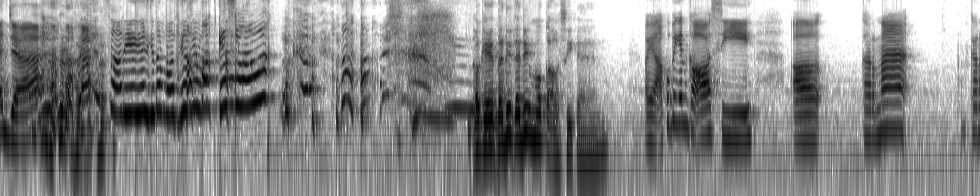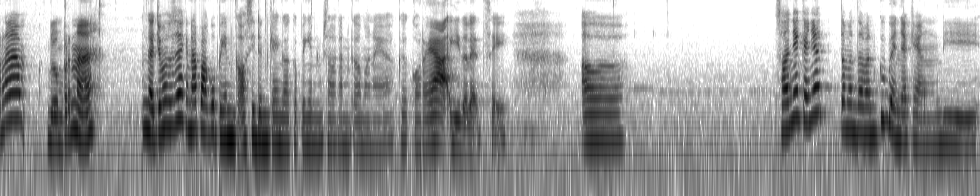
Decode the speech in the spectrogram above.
aja Sorry ya guys, kita podcastnya podcast lawak. Oke, tadi tadi mau ke Aussie kan? oh ya aku pengen ke Aussie Eh, karena karena Belum pernah. Nggak cuma maksudnya kenapa aku pengen ke Aussie dan kayak nggak kepingin misalkan ke mana ya ke Korea gitu let's say. Eh, soalnya kayaknya teman-temanku banyak yang di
